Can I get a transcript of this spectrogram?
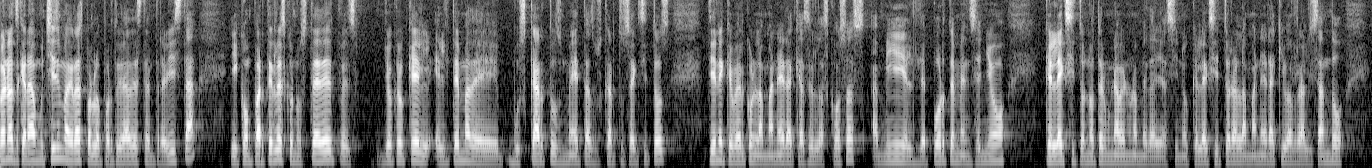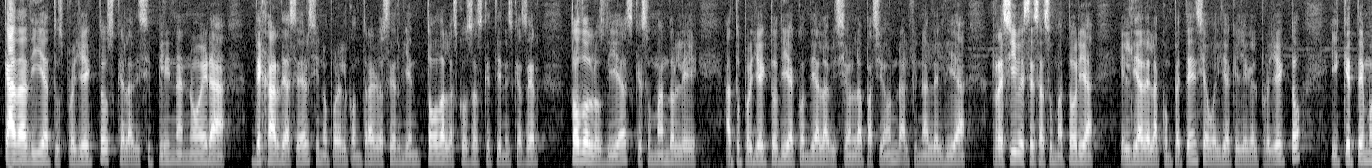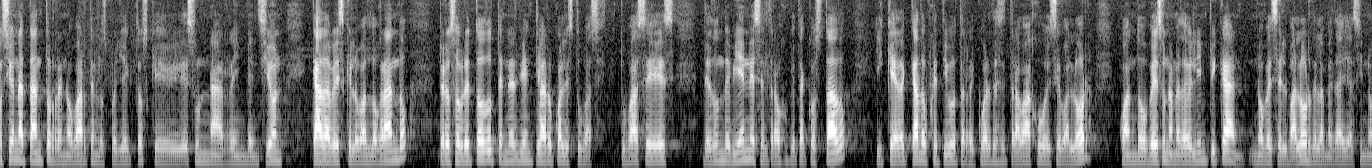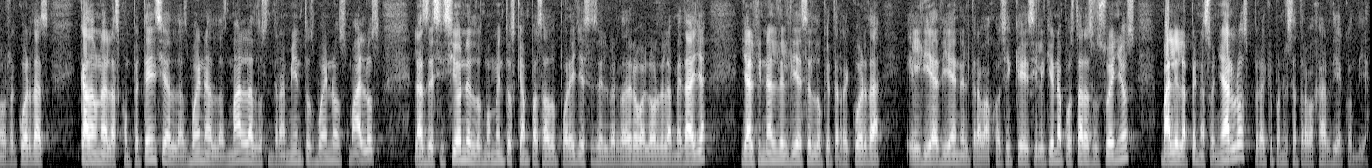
Bueno, antes que nada, muchísimas gracias por la oportunidad de esta entrevista y compartirles con ustedes, pues yo creo que el, el, tema de buscar tus metas, buscar tus éxitos, tiene que ver con la manera que haces las cosas. A mí el deporte me enseñó que el éxito no terminaba en una medalla, sino que el éxito era la manera que ibas realizando cada día tus proyectos, que la disciplina no era dejar de hacer, sino por el contrario, hacer bien todas las cosas que tienes que hacer todos los días, que sumándole a tu proyecto día con día la visión, la pasión, al final del día recibes esa sumatoria el día de la competencia o el día que llega el proyecto y que te emociona tanto renovarte en los proyectos, que es una reinvención cada vez que lo vas logrando, pero sobre todo tener bien claro cuál es tu base. Tu base es de dónde vienes, el trabajo que te ha costado y que cada objetivo te recuerde ese trabajo, ese valor. Cuando ves una medalla olímpica, no ves el valor de la medalla, sino recuerdas cada una de las competencias, las buenas, las malas, los entrenamientos buenos, malos, las decisiones, los momentos que han pasado por ellas, es el verdadero valor de la medalla y al final del día eso es lo que te recuerda el día a día en el trabajo. Así que si le quieren apostar a sus sueños, vale la pena soñarlos, pero hay que ponerse a trabajar día con día.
